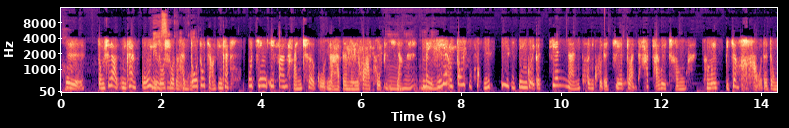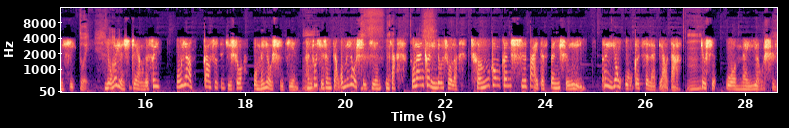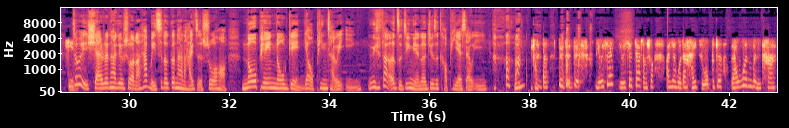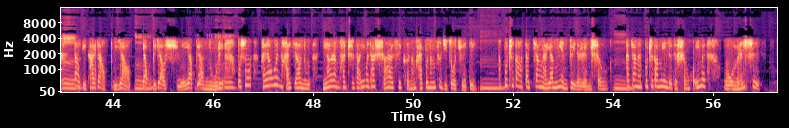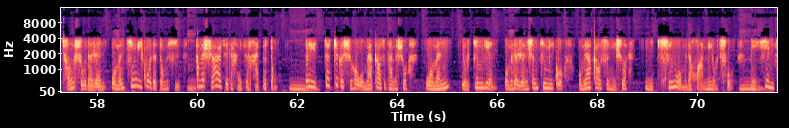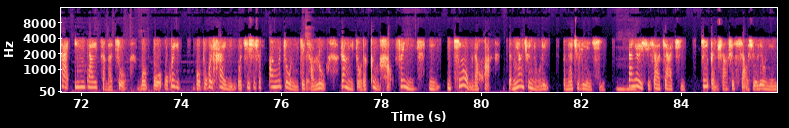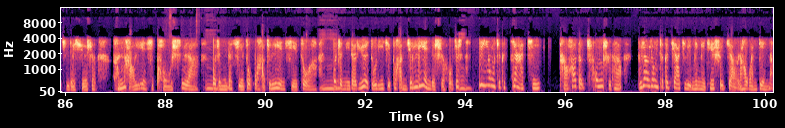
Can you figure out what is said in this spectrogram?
哦是。总是要你看古语都说的很多都讲，你看不经一番寒彻骨，哪得梅花扑鼻香。嗯嗯每一样东西，它一定是经过一个艰难困苦的阶段，它才会成成为比较好的东西，对，永远是这样的。所以不要告诉自己说我没有时间。嗯很多学生讲我没有时间，你想富兰克林都说了，成功跟失败的分水岭可以用五个字来表达，嗯，就是我没有时间。这位 Sharon 他就说了，他每次都跟他的孩子说哈，no pain no gain，要拼才会赢。因为他儿子今年呢就是考 PSLE，对对对，有一些有一些家长说，哎呀，我的孩子，我不知道，我要问问他，嗯。到底他要不要，嗯。要不要学，要不要努力？我说还要问孩子要努，你要让他知道，因为他十二岁可能还不能自己做决定，嗯。他不知道他将来要面对的人生，嗯。他将来不知道面对的生活，因为我们是成熟的人，我们经历过的东西嗯，他们十二岁的孩子还不懂。嗯，所以在这个时候，我们要告诉他们说，我们有经验，我们的人生经历过，我们要告诉你说，你听我们的话没有错，嗯你现在应该怎么做？我我我会。我不会害你，我其实是帮助你这条路，让你走得更好。所以你你你听我们的话，怎么样去努力，怎么样去练习。嗯三月学校假期基本上是小学六年级的学生很好练习口试啊，嗯。或者你的写作不好就练写作啊，嗯。或者你的阅读理解不好你就练的时候，就是嗯。利用这个假期好好的充实它，不要用这个假期里面每天睡觉，然后玩电脑，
